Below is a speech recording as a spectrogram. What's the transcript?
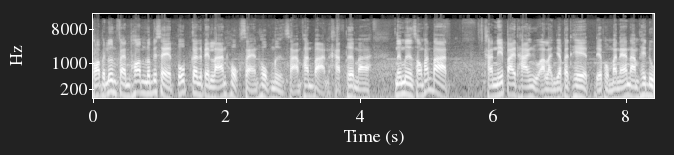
พอเป็นรุ่นแฟนทอมรุ่นพิเศษปุ๊บก็จะเป็นล้านหกแสนหกหมื่นสามพันบาทนะครับเพิ่มมา 12,000 บาท คันนี้ปลายทางอยู่อรัญญประเทศ เดี๋ยวผมมาแนะนำให้ดู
